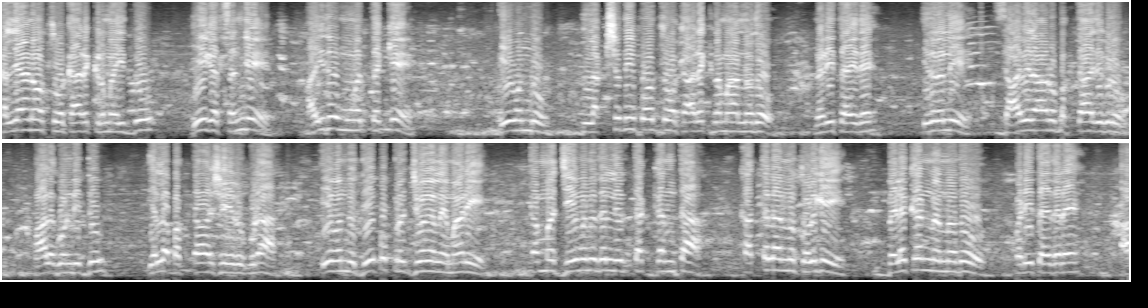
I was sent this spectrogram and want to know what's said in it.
ಕಲ್ಯಾಣೋತ್ಸವ ಕಾರ್ಯಕ್ರಮ ಇದ್ದು, ಈಗ ಸಂಜೆ ಐದು ಮೂವತ್ತಕ್ಕೆ ಈ ಒಂದು ಲಕ್ಷ ದೀಪೋತ್ಸವ ಕಾರ್ಯಕ್ರಮ ಅನ್ನೋದು ನಡೀತಾ ಇದೆ. ಇದರಲ್ಲಿ ಸಾವಿರಾರು ಭಕ್ತಾದಿಗಳು ಪಾಲ್ಗೊಂಡಿದ್ದು, ಎಲ್ಲ ಭಕ್ತಾಶಯರು ಕೂಡ ಈ ಒಂದು ದೀಪ ಪ್ರಜ್ವಲನೆ ಮಾಡಿ ತಮ್ಮ ಜೀವನದಲ್ಲಿರ್ತಕ್ಕಂಥ ಕತ್ತಲನ್ನು ತೊಲಗಿ ಬೆಳಕನ್ನನ್ನೋದು ಪಡೀತಾ ಇದ್ದಾರೆ. ಆ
